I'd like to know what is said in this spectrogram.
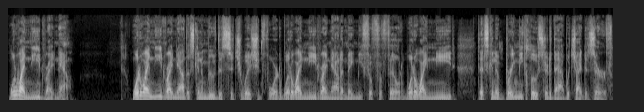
What do I need right now? What do I need right now that's going to move this situation forward? What do I need right now to make me feel fulfilled? What do I need that's going to bring me closer to that which I deserve?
